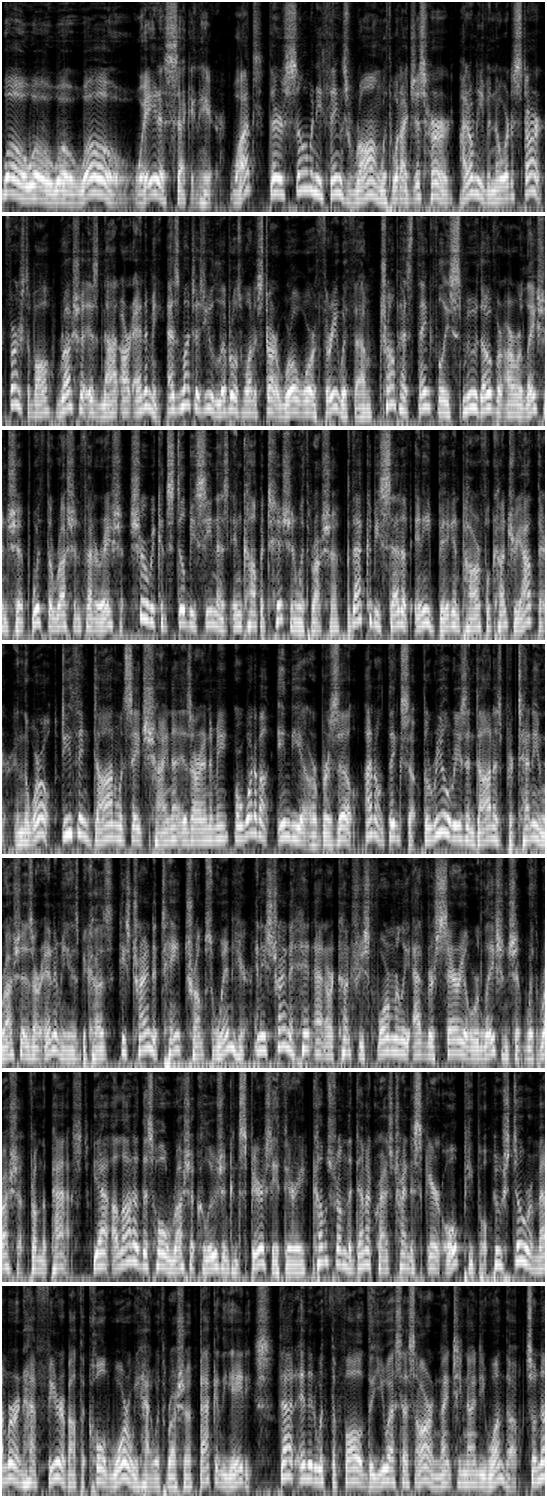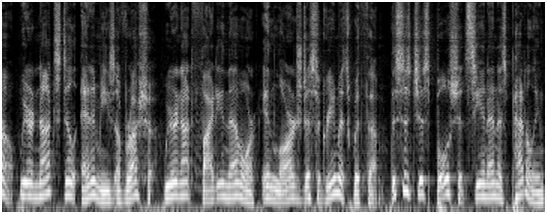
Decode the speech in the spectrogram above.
Whoa, whoa, whoa, whoa. Wait a second here. What? There's so many things wrong with what I just heard, I don't even know where to start. First of all, Russia is not our enemy. As much as you liberals want to start World War III with them, Trump has thankfully smoothed over our relationship with the Russian Federation. Sure, we could still be seen as in competition with Russia, but that could be said of any big and powerful country out there in the world. Do you think Don would say China is our enemy? Or what about India or Brazil? I don't think so. The real reason Don is pretending Russia is our enemy is because he's trying to taint Trump's win here, and he's trying to hint at our country's formerly adversarial relationship with Russia from the past. Yeah, a lot of this whole Russia collusion conspiracy theory comes from the Democrats trying to scare old people who still remember and have fear about the Cold War we had with Russia back in the 80s. That ended with the fall of the USSR in 1991, though. So, no, we are not still enemies of Russia. We are not fighting them or in large disagreements with them. This is just bullshit CNN is peddling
